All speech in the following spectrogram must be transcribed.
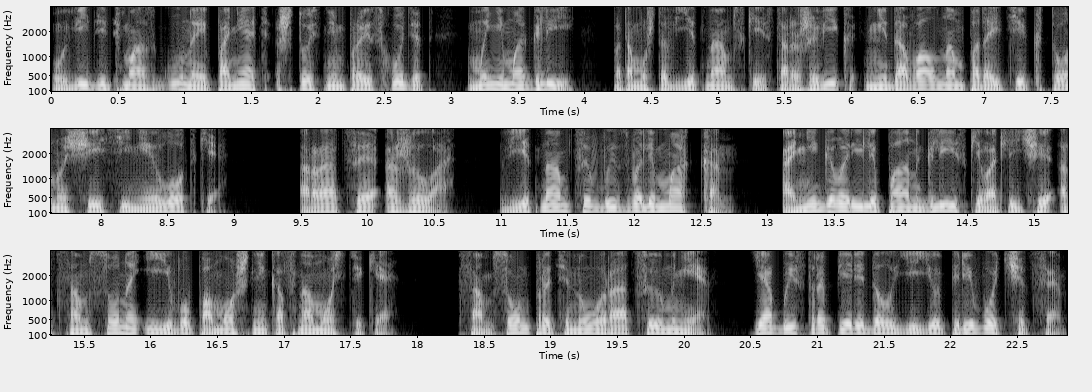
Увидеть Мазгуна и понять, что с ним происходит, мы не могли, потому что вьетнамский сторожевик не давал нам подойти к тонущей синей лодке. Рация ожила. Вьетнамцы вызвали Маккан. Они говорили по-английски, в отличие от Самсона и его помощников на мостике. Самсон протянул рацию мне. Я быстро передал ее переводчице,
